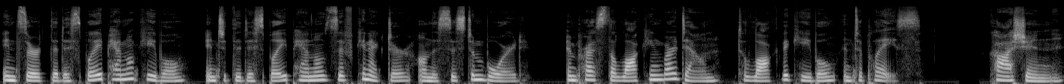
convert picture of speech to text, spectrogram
Insert the display panel cable into the display panel ZIF connector on the system board and press the locking bar down to lock the cable into place. Caution!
